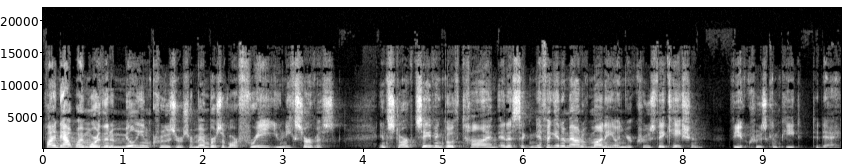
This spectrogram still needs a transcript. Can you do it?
Find out why more than a million cruisers are members of our free, unique service and start saving both time and a significant amount of money on your cruise vacation via Cruise Compete today.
